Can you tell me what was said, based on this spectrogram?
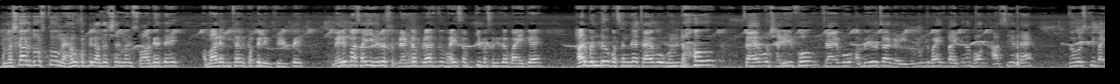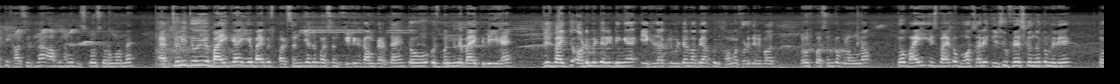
नमस्कार दोस्तों, मैं हूँ कपिल आदर्श शर्मा, स्वागत है हमारे अपने चैनल कपिल इनफील्ड पे। मेरे पास आई हीरो स्प्लेंडर प्लस, जो भाई सबकी पसंदीदा बाइक है। हर बंदे को पसंद है, चाहे वो गुंडा हो, चाहे वो शरीफ हो, चाहे वो अमीर हो, चाहे गरीब हो, क्योंकि भाई इस बाइक की ना बहुत खासियत है। जो उसकी बाइक की खासियत ना आपके सामने डिस्क्लोज करूँगा मैं। एक्चुअली जो ये बाइक है, ये बाइक उस पर्सन की है, जो पर्सन फ़ील्ड का काम करता है। तो उस बंदे ने बाइक ली है। जिस बाइक की ऑटोमीटर रीडिंग है, एक हज़ार किलोमीटर मैं भी आपको दिखाऊँगा थोड़ी देर बाद तो उस पर्सन को बुलाऊँगा। तो भाई इस बाइक को बहुत सारे इशू फेस करने को मिले। तो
